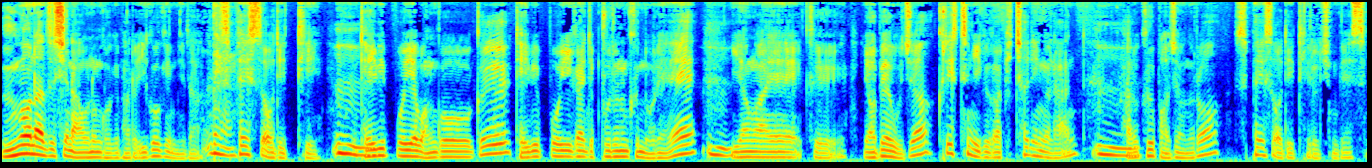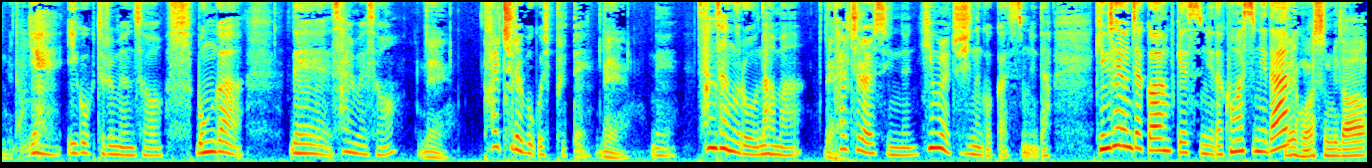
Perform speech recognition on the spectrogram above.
응원하듯이 나오는 곡이 바로 이 곡입니다. 네. Space Oddity. 음. 데이빗 보위의 원곡을 데이빗 보위가 이제 부르는 그 노래에 음. 이 영화의 그 여배우죠 크리스틴 위그가 피처링을 한 음. 바로 그 버전으로 Space Oddity를 준비했습니다. 예, 이 곡 들으면서 뭔가 내 삶에서 네, 탈출해 보고 싶을 때, 네, 네, 상상으로나마 네. 탈출할 수 있는 힘을 주시는 것 같습니다. 김세윤 작가와 함께했습니다. 고맙습니다. 네, 고맙습니다.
